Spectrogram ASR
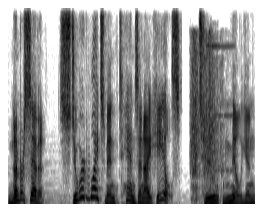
Number 7. Stuart Weitzman Tanzanite Heels, $2 million.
